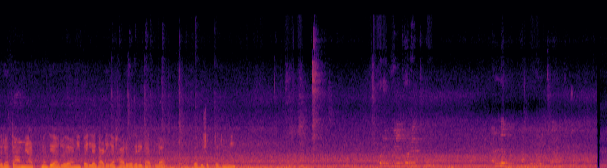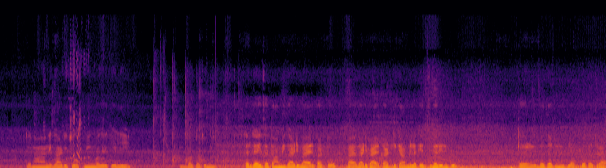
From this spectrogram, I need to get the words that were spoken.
तर आता आम्ही आतमध्ये आलो आहे आणि पहिल्या गाडीला हार वगैरे घातला. बघू शकता तुम्ही. तर नानाने गाडीची ओपनिंग वगैरे केली. बघा तुम्ही. तर गाईच आता आम्ही गाडी बाहेर काढतो. बाहेर गाडी बाहेर काढली की आम्ही लगेच घरी निघू. तर बघा तुम्ही ब्लॉग बघत राहा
